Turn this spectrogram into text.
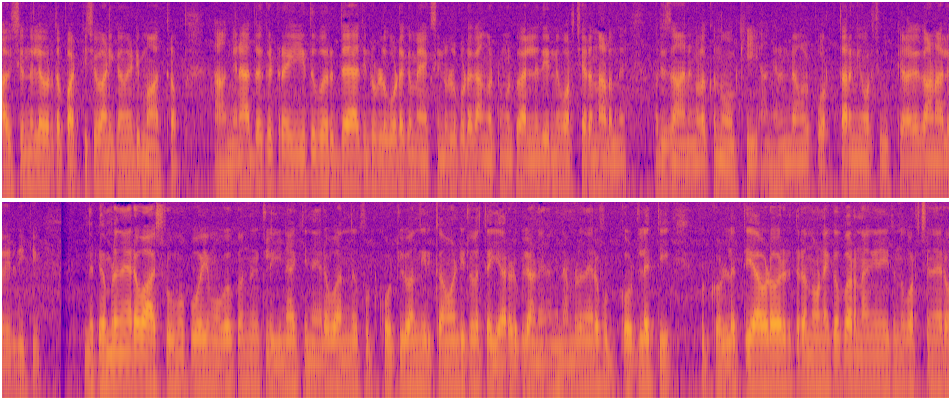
ആവശ്യമൊന്നുമില്ല. വെറുതെ പട്ടിച്ച് കാണിക്കാൻ വേണ്ടി മാത്രം. അങ്ങനെ അതൊക്കെ ട്രൈ ചെയ്ത് വെറുതെ അതിന്റെ ഉള്ളിൽ കൂടെയൊക്കെ മാക്സിന്റെ ഉള്ളിൽ കൂടെയൊക്കെ അങ്ങോട്ടും ഇങ്ങോട്ടും അല്ല തിരിഞ്ഞ് കുറച്ച് നേരം നടന്ന് ഒരു സാധനങ്ങളൊക്കെ നോക്കി. അങ്ങനെ ഞങ്ങൾ പുറത്തിറങ്ങി കുറച്ച് കുട്ടികളൊക്കെ കാണാമല്ലോ കരുതിയിട്ട്. എന്നിട്ട് നമ്മൾ നേരെ വാഷ്റൂമിൽ പോയി മുഖമൊക്കെ ഒന്ന് ക്ലീൻ ആക്കി നേരെ വന്ന് ഫുഡ് കോർട്ടിൽ വന്നിരിക്കാൻ വേണ്ടിയിട്ടുള്ള തയ്യാറെടുപ്പിലാണ്. അങ്ങനെ നമ്മൾ നേരെ ഫുഡ് കോർട്ടിലെത്തി ഫുഡ് കോർട്ടിലെത്തി അവിടെ ഓരോരുത്തരെ നുണയൊക്കെ പറഞ്ഞ് അങ്ങനെ ഇരുന്ന് കുറച്ച് നേരം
